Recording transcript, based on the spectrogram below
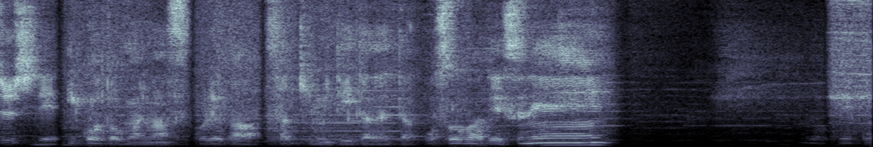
重視でいこうと思います。これがさっき見ていただいたお蕎麦ですね。で、こ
